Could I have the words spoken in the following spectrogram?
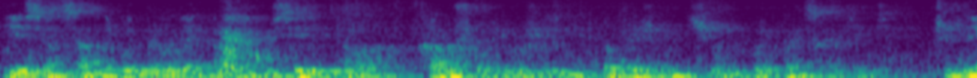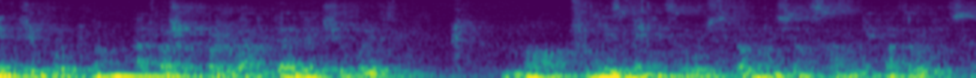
если он сам не будет прилагать правильных усилий, то хорошего в его жизни по-прежнему ничего не будет. Чуть легче будет, но от ваших пожеланий, да, легче будет, но не изменится сторону, если он сам не потрудится.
